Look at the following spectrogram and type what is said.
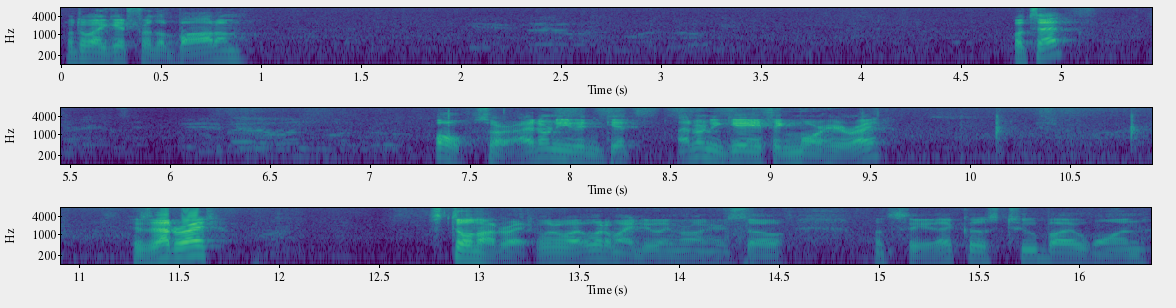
What do I get for the bottom? What's that? Oh, sorry. I don't even get I don't get anything more here, right? Is that right? Still not right. What, I, what am I doing wrong here? So let's see. That goes 2 by 1,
